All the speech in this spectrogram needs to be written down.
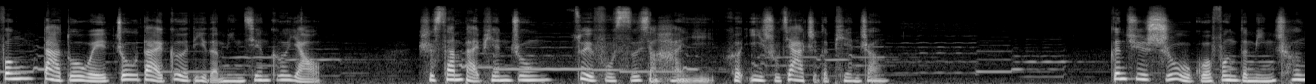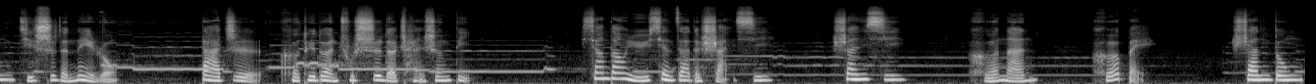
风大多为周代各地的民间歌谣，是三百篇中最富思想含义和艺术价值的篇章。根据十五国风的名称及诗的内容，大致可推断出诗的产生地，相当于现在的陕西、山西、河南、河北、山东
